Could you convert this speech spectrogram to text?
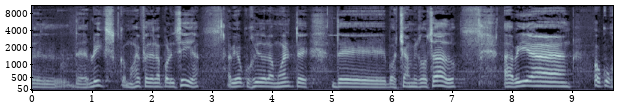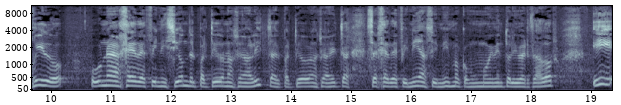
de Briggs como jefe de la policía. Había ocurrido la muerte de Bochami Rosado. Había ocurrido una redefinición del Partido Nacionalista. El Partido Nacionalista se redefinía a sí mismo como un movimiento libertador. Y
